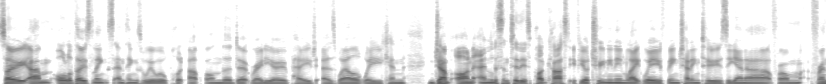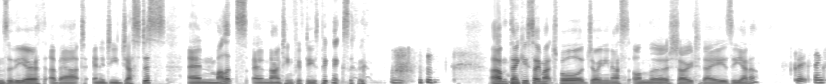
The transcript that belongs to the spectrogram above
So, um, all of those links and things we will put up on the Dirt Radio page as well, where you can jump on and listen to this podcast. If you're tuning in late, we've been chatting to Ziana from Friends of the Earth about energy justice and mullets and 1950s picnics. um, thank you so much for joining us on the show today, Ziana. Great, thanks.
